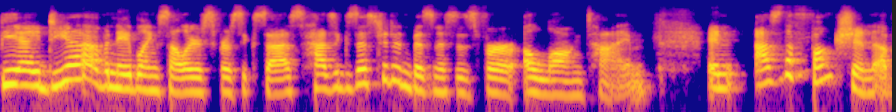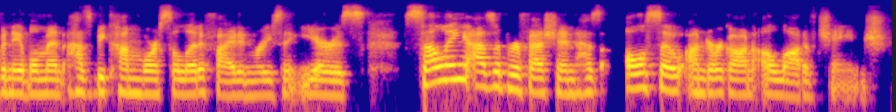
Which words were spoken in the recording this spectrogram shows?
the idea of enabling sellers for success has existed in businesses for a long time. And as the function of enablement has become more solidified in recent years, selling as a profession has also undergone a lot of change.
